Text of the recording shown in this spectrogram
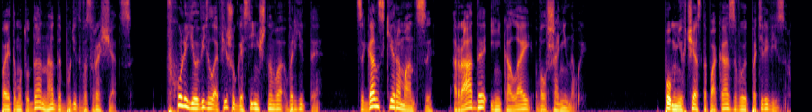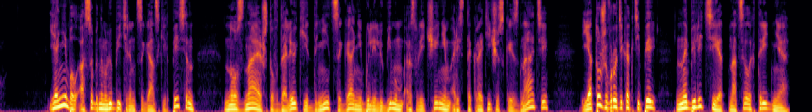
поэтому туда надо будет возвращаться. В холле я увидел афишу гостиничного варьете. «Цыганские романсы. Рада и Николай Волшаниновы». Помню, их часто показывают по телевизору. Я не был особенным любителем цыганских песен, но зная, что в далекие дни цыгане были любимым развлечением аристократической знати, я тоже вроде как теперь на билетет на целых три дня.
